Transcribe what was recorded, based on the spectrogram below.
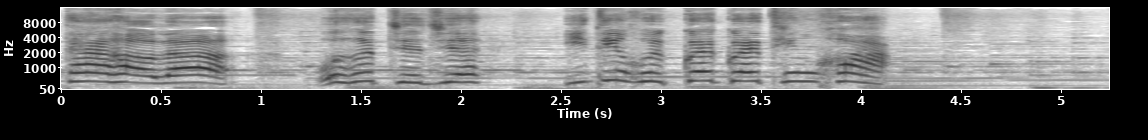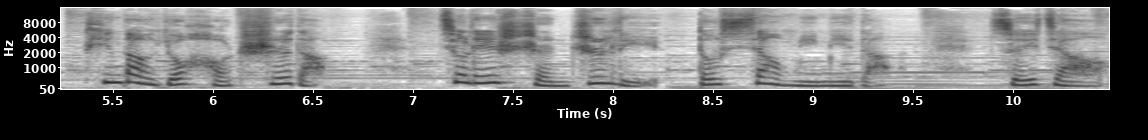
太好了，我和姐姐一定会乖乖听话。听到有好吃的，就连沈之礼都笑眯眯的，嘴角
